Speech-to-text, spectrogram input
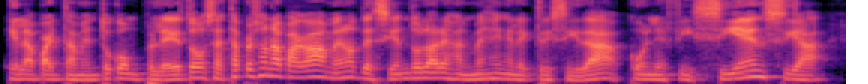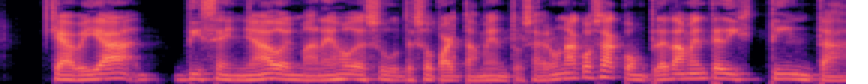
el apartamento completo. O sea, esta persona pagaba menos de 100 dólares al mes en electricidad con la eficiencia que había diseñado el manejo de su, de su apartamento. O sea, era una cosa completamente distinta.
